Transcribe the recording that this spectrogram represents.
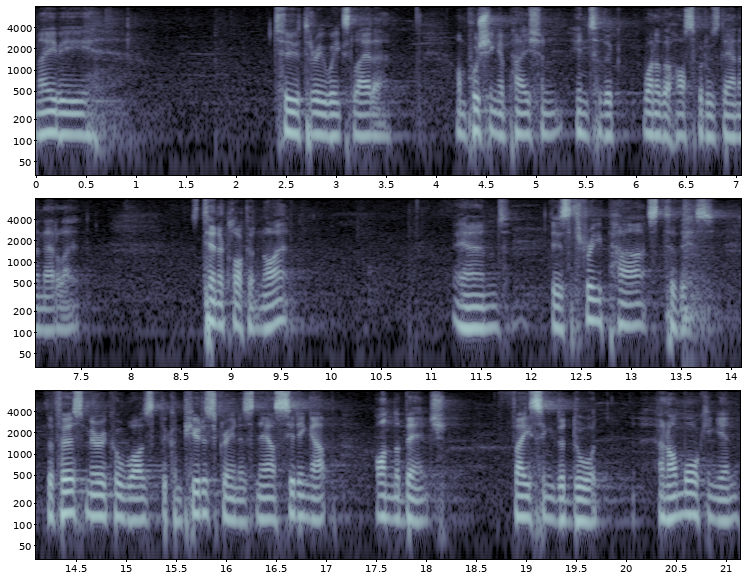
maybe two, three weeks later, I'm pushing a patient into the, one of the hospitals down in Adelaide. It's 10 o'clock at night, and there's three parts to this. The first miracle was the computer screen is now sitting up on the bench facing the door. And I'm walking in,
